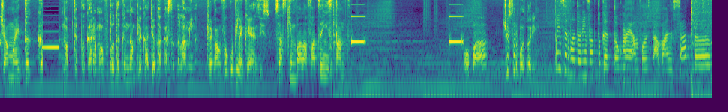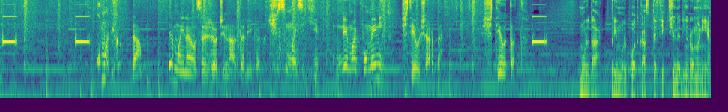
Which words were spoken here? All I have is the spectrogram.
Cea mai dă că noapte pe care am avut-o de când am plecat eu de acasă de la mine. Cred că am făcut bine că i-am zis. S-a schimbat la față instant. Opa, ce sărbătorim? Păi sărbătorim faptul că tocmai am fost avansată. Cum adică? Da, de mâine o să joci în altă ligă. Ce să mai zic, e nemaipomenit. Știu, șarpe. Știu tot. Murdar, primul podcast de ficțiune din România.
